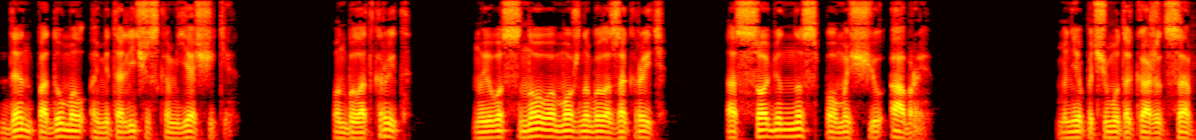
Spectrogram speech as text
Дэн подумал о металлическом ящике. Он был открыт, но его снова можно было закрыть, особенно с помощью Абры. Мне почему-то кажется,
